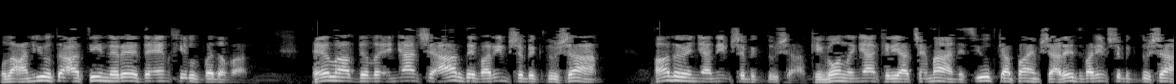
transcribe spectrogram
ולעניות דעתי נראה דאין חילוק בדבר. אלא דלעניין שאר דברים שבקדושה, other עניינים שבקדושה, כגון לעניין קריאת שמע, נשיאות כפיים, שערי דברים שבקדושה,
